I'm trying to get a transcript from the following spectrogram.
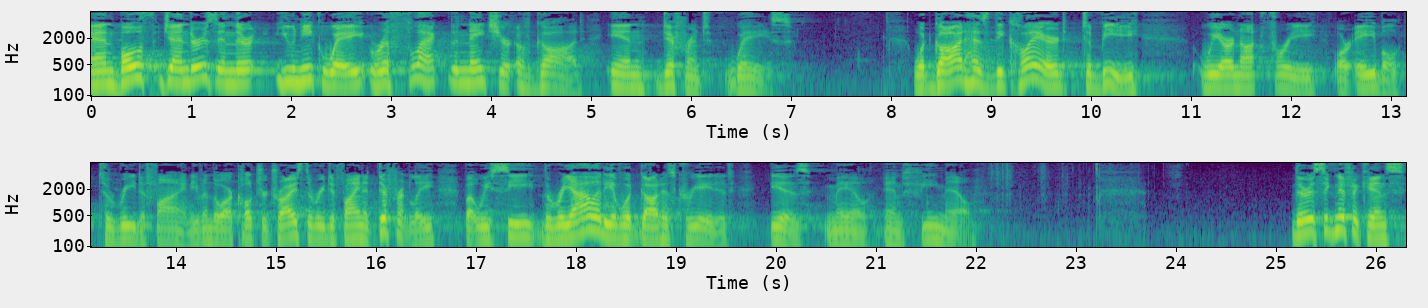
And both genders in their unique way reflect the nature of God in different ways. What God has declared to be, we are not free or able to redefine, even though our culture tries to redefine it differently, but we see the reality of what God has created is male and female. There is significance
